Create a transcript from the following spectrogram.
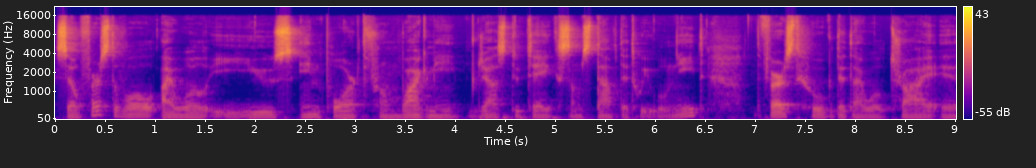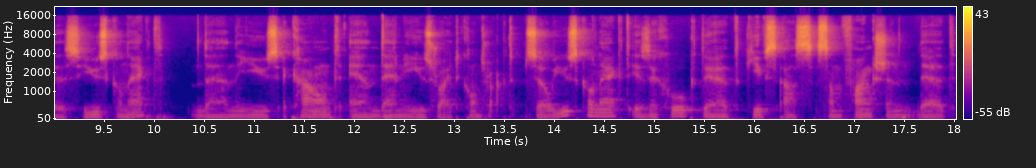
So first of all, I will use import from WAGMI just to take some stuff that we will need. The first hook that I will try is use connect then use account and then use write contract. So use connect is a hook that gives us some function that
